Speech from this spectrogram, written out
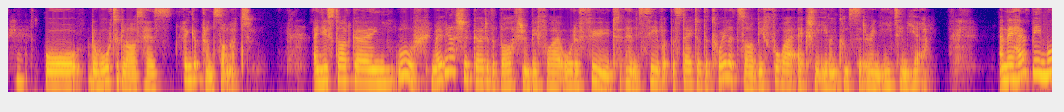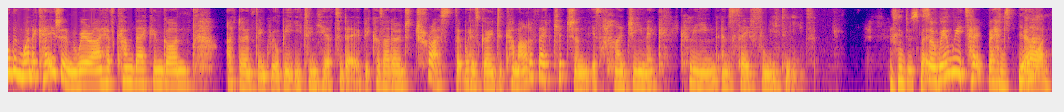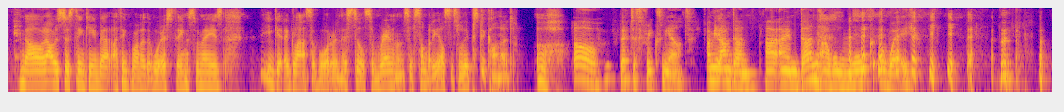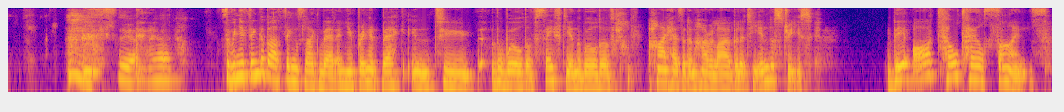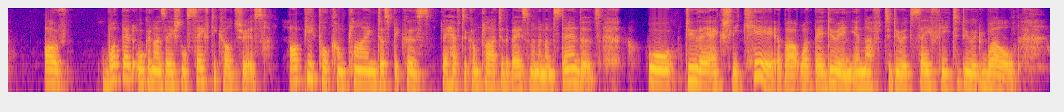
Mm or the water glass has fingerprints on it. And you start going, oh, maybe I should go to the bathroom before I order food and see what the state of the toilets are before I actually even considering eating here. And there have been more than one occasion where I have come back and gone, I don't think we'll be eating here today because I don't trust that what is going to come out of that kitchen is hygienic, clean, and safe for me to eat. just so when we take that, mm, yeah. Go on. No, I was just thinking about. I think one of the worst things for me is you get a glass of water and there's still some remnants of somebody else's lipstick on it. Oh, oh, that just freaks me out. I mean, yeah. I'm done. I, I, am done. I will walk away. yeah. So when you think about things like that and you bring it back into the world of safety and the world of high hazard and high reliability industries, there are telltale signs of what that organizational safety culture is. Are people complying just because they have to comply to the base minimum standards? Or do they actually care about what they're doing enough to do it safely, to do it well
